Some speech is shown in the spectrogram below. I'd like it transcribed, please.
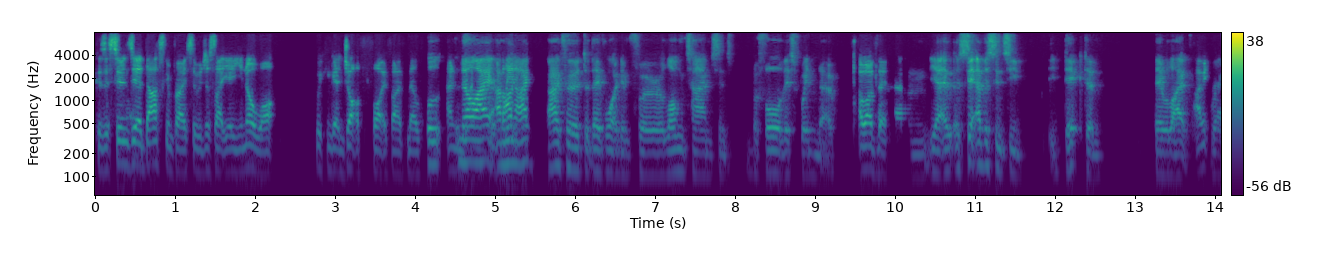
Because as soon as he had the asking price, they were just like, yeah, you know what? We can get Jota for 45 mil. Well, and, no, I, I mean, I, I've heard that they've wanted him for a long time since before this window. Oh, have they? Um, yeah, ever since he, he dicked him. They were like, I mean, right,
